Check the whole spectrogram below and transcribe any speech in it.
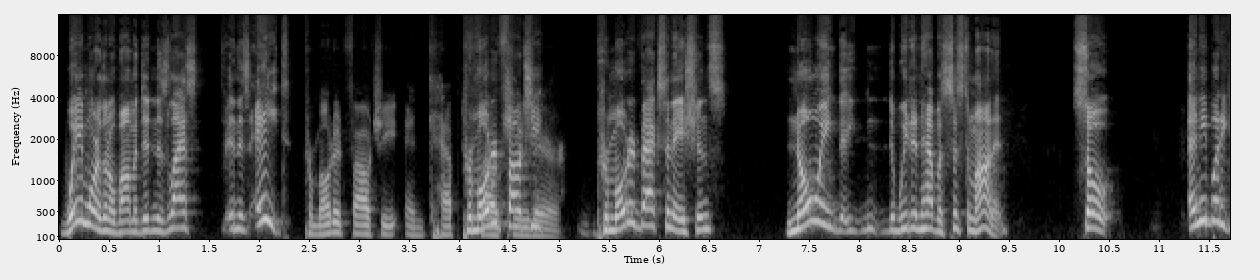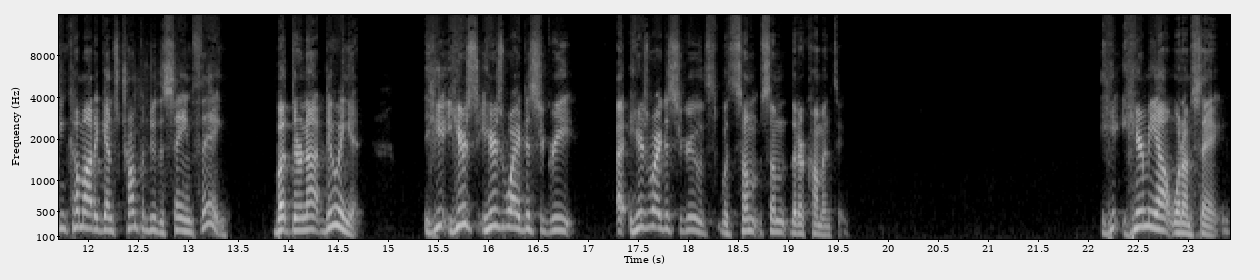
way more than Obama did in his last in his eight. Promoted Fauci and kept Promoted Fauci, Fauci. there. Promoted vaccinations, knowing that we didn't have a system on it. So anybody can come out against Trump and do the same thing, but they're not doing it. Here's here's why I disagree. Uh, here's why I disagree with with some some that are commenting. He- hear me out. What I'm saying.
